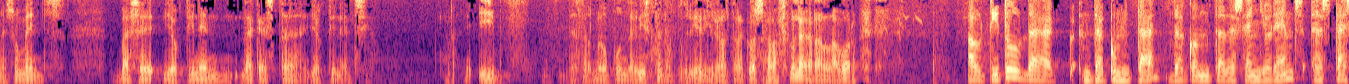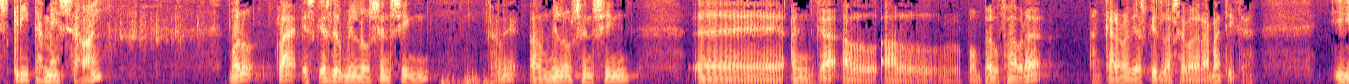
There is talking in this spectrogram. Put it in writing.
més o menys va ser lloctinent d'aquesta lloctinència i des del meu punt de vista no podria dir una altra cosa, va fer una gran labor el títol de, de comtat, de comte de Sant Llorenç, està escrit a messa, oi? Bueno, clar, és que és del 1905. Vale? El 1905 eh, en què el, el Pompeu Fabra encara no havia escrit la seva gramàtica i,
